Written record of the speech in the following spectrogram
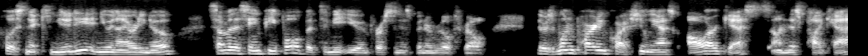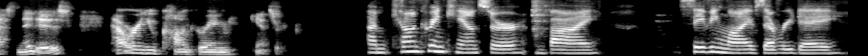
close knit community. And you and I already know some of the same people, but to meet you in person has been a real thrill. There's one parting question we ask all our guests on this podcast, and it is How are you conquering cancer? I'm conquering cancer by saving lives every day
